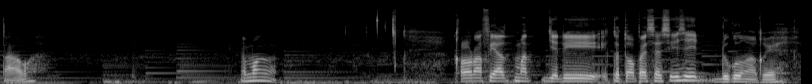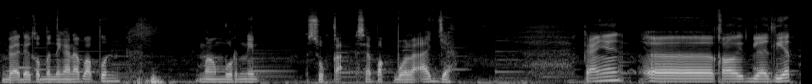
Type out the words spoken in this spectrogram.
tahu emang kalau Raffi Ahmad jadi ketua PSSI sih dukung aku ya. Nggak ada kepentingan apa pun. Emang murni suka sepak bola aja. Kayaknya eh, kalau dilihat-lihat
